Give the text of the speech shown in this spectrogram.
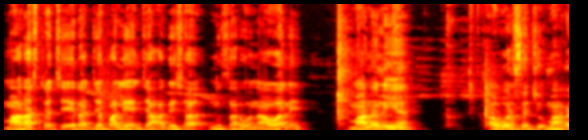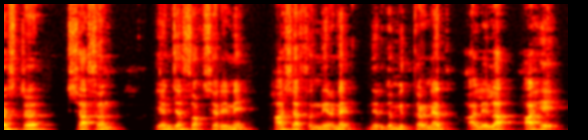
महाराष्ट्राचे राज्यपाल यांच्या आदेशानुसार व नावाने माननीय अवर सचिव महाराष्ट्र शासन यांच्या स्वाक्षरीने हा शासन निर्णय निर्गमित करण्यात आलेला आहे.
